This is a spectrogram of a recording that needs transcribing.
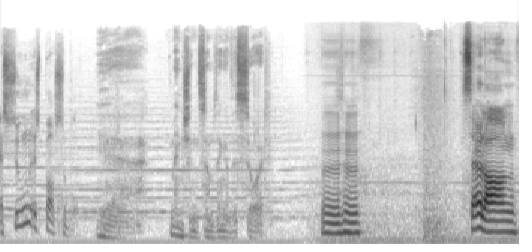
as soon as possible. Yeah, mentioned something of the sort. Mm-hmm. So long.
